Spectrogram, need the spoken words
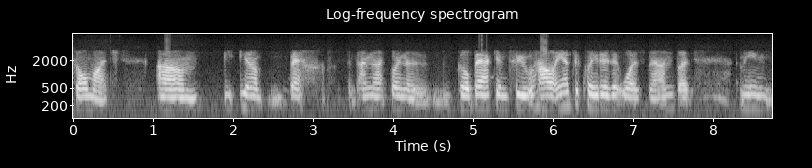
so much. Um, you know, I'm not going to go back into how antiquated it was then, but I mean,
